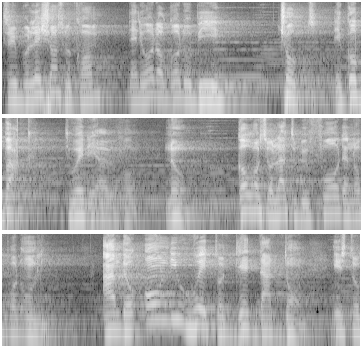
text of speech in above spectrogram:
tribulations will come, then the word of God will be choked. They go back to where they are before. No. God wants your life to be forward and upward only. And the only way to get that done is to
